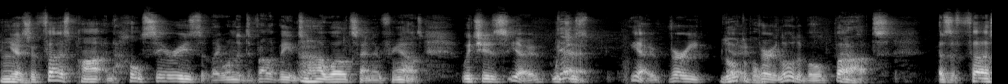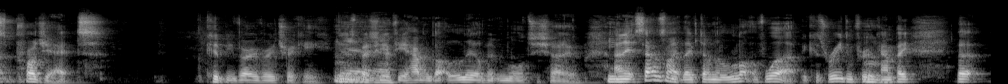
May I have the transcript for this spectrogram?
Mm. Yeah, so first part in a whole series that they want to develop the entire mm. world set and everything else, which is you know, which Yeah. is you know very you know, Laudable. very laudable, but as a first project. Could be very, very tricky, especially if you haven't got a little bit more to show. And it sounds like they've done a lot of work because reading through a campaign, but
